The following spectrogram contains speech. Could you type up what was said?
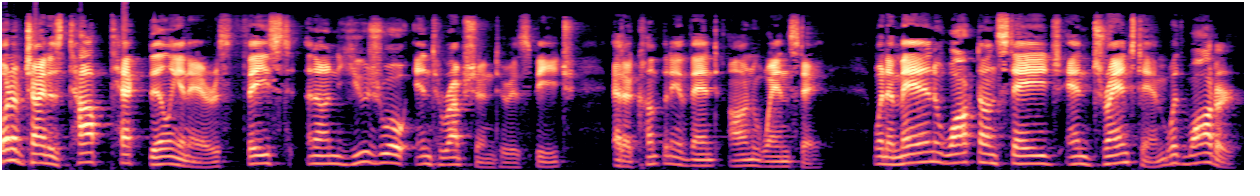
One of China's top tech billionaires faced an unusual interruption to his speech at a company event on Wednesday when a man walked on stage and drenched him with water.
